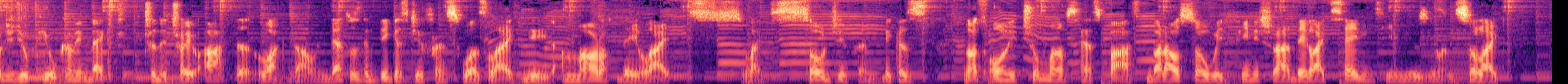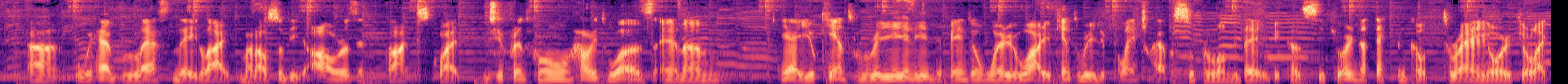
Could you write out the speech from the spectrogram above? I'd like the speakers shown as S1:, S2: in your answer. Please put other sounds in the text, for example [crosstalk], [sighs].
S1: how did you feel coming back to the trail after lockdown? That was the biggest difference. Was like the amount of daylight, like so different because not only two months has passed, but also we finished uh, daylight savings in New Zealand. So like uh, we have less daylight, but also the hours and times quite different from how it was. And um, yeah, you can't really, depending on where you are, you can't really plan to have a super long day because if you're in a technical terrain or if you're like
